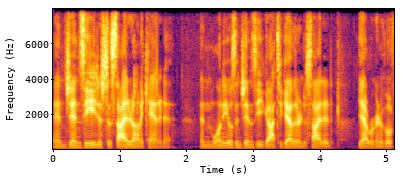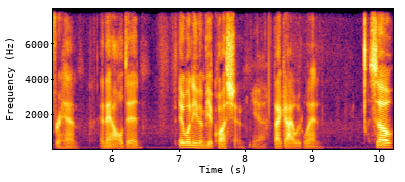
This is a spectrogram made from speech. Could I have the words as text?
and Gen Z just decided on a candidate, and millennials and Gen Z got together and decided, yeah, we're going to vote for him, and they Mm. all did, it wouldn't even be a question Yeah. that guy would win. So,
